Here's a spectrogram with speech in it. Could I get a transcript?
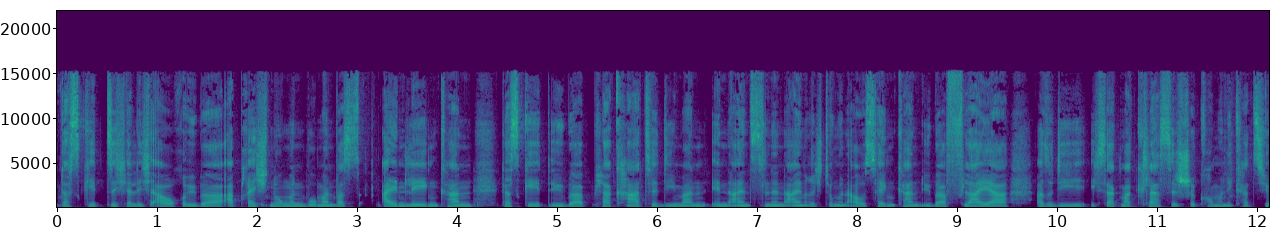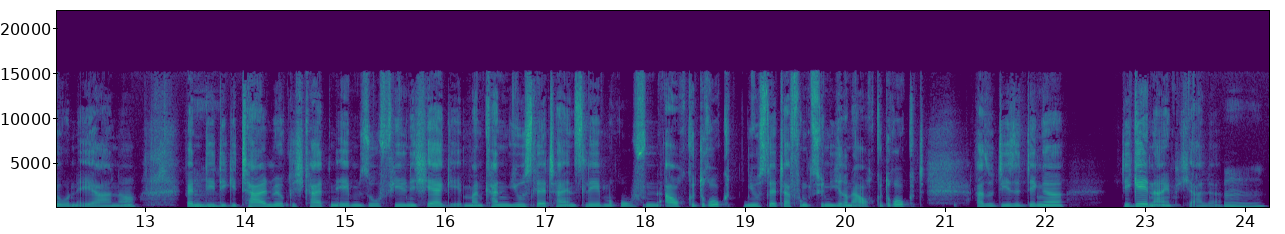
Das geht sicherlich auch über Abrechnungen, wo man was einlegen kann. Das geht über Plakate, die man in einzelnen Einrichtungen aushängen kann, über Flyer. Also die, ich sag mal, klassische Kommunikation eher, ne? Wenn mhm. die digitalen Möglichkeiten eben so viel nicht hergeben. Man kann Newsletter ins Leben rufen, auch gedruckt. Newsletter funktionieren auch gedruckt. Also diese Dinge, die gehen eigentlich alle. Mhm.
